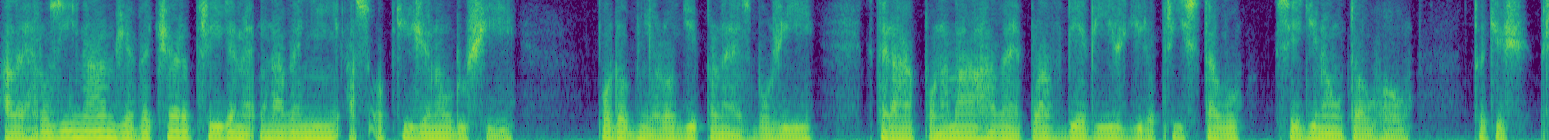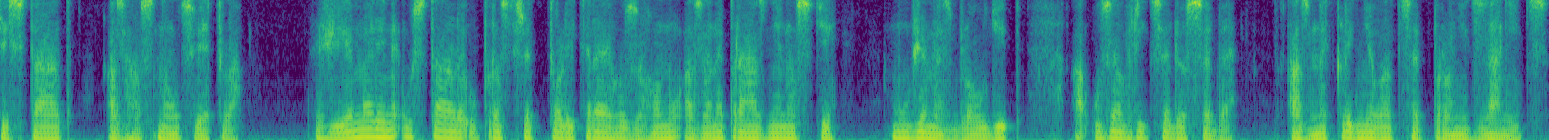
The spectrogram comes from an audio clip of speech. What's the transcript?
ale hrozí nám, že večer přijdeme unavení a s obtíženou duší, podobně lodi plné zboží, která po namáhavé plavbě výjíždí do přístavu s jedinou touhou, totiž přistát a zhasnout světla. Žijeme-li neustále uprostřed tolikrého zhonu a zaneprázdněnosti, můžeme zbloudit a uzavřít se do sebe a zneklidňovat se pro nic za nic.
